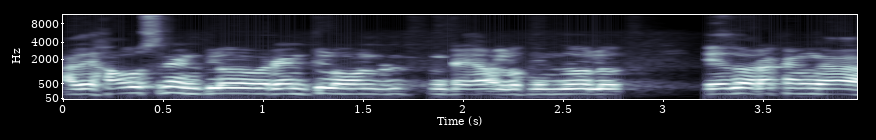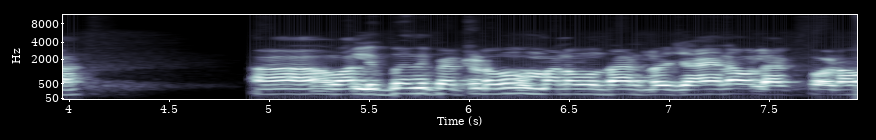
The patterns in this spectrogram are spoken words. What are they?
అది హౌస్ రెంట్లు రెంట్లు ఉంటుంటే వాళ్ళు హిందువులు ఏదో రకంగా వాళ్ళు ఇబ్బంది పెట్టడం మనం దాంట్లో జాయిన్ అవ్వలేకపోవడం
